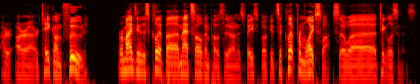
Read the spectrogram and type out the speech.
our our, our take on food reminds me of this clip uh, Matt Sullivan posted on his Facebook. It's a clip from Wife Swap. So uh, take a listen to this.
